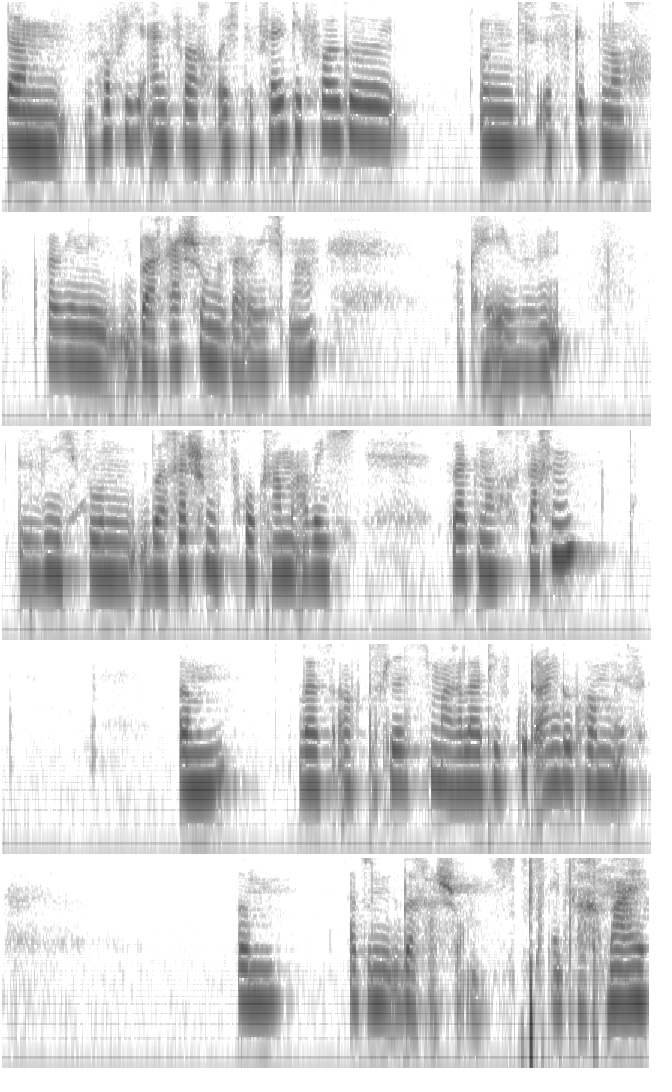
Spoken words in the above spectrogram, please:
dann hoffe ich einfach, euch gefällt die Folge. Und es gibt noch quasi eine Überraschung, sage ich mal. Okay, es ist nicht so ein Überraschungsprogramm, aber ich sage noch Sachen, ähm, was auch das letzte Mal relativ gut angekommen ist. Ähm, also eine Überraschung. Einfach mal.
